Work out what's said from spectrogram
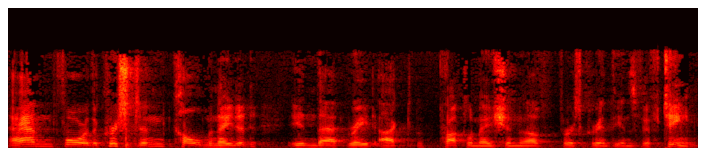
and for the Christian culminated in that great proclamation of 1 Corinthians 15.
